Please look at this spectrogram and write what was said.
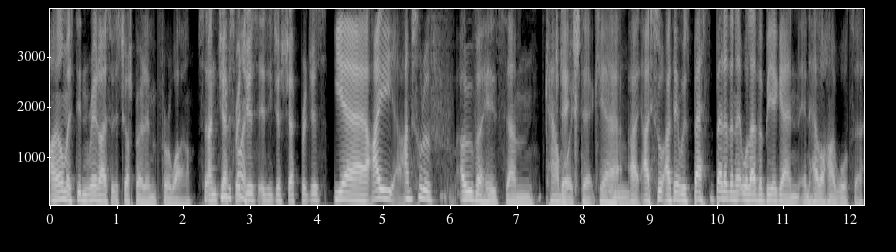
I almost didn't realize it was Josh Brolin for a while. So and Jeff was fine. Bridges, is he just Jeff Bridges? Yeah, I I'm sort of over his um, cowboy shtick. Yeah, Mm. I, I saw. I think it was best, better than it will ever be again in Hell or High Water.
